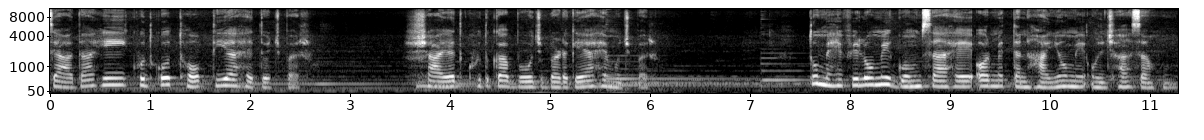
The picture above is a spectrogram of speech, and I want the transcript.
ज़्यादा ही खुद को थोप दिया है तुझ पर। शायद खुद का बोझ बढ़ गया है मुझ पर। तू महफिलों में गुम सा है और मैं तन्हाइयों में उलझा सा हूँ।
